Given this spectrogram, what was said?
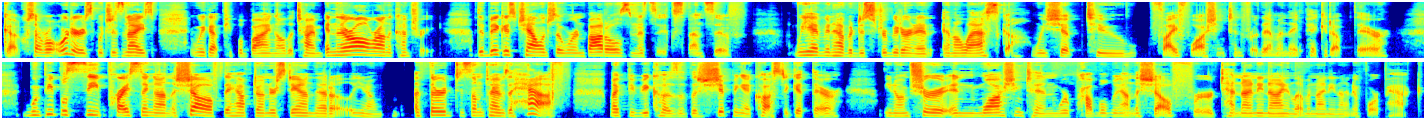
got several orders, which is nice. We got people buying all the time, and they're all around the country. The biggest challenge, though, we're in bottles and it's expensive. We even have a distributor in, in Alaska. We ship to Fife, Washington for them, and they pick it up there when people see pricing on the shelf, they have to understand that uh, you know a third to sometimes a half might be because of the shipping it costs to get there. You know, I'm sure in Washington we're probably on the shelf for 10.99, 11.99 a four pack.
